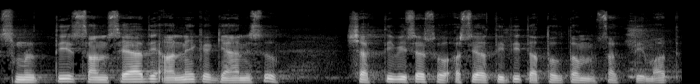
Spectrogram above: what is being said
स्मृति संशयादि अनेक ज्ञानसु शक्ति विशेष हो, अस्य अतिथि तत्वोत्तम शक्ति मत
